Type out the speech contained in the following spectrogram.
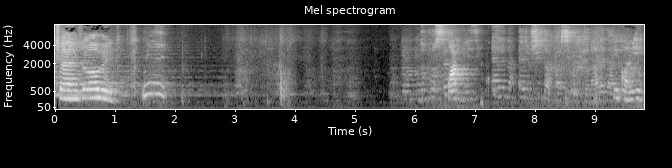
Cioè, se lo vedi. Dopo Qua. mesi, Elena è riuscita a farsi perdonare da E qua, lì.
